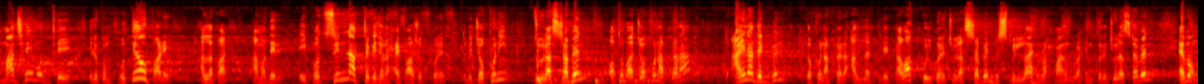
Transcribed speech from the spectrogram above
মাঝে মধ্যে এরকম হতেও পারে। আল্লাহ পাক আমাদের এই বজ্জিন্নাত থেকে যেন হেফাজত করে। তবে যখনই চুল আশ্রাবেন অথবা যখন আপনারা আয়না দেখবেন, তখন আপনারা আল্লাহর প্রতি তাওয়াক্কুল করে চুল আশ্রাবেন বিসমিল্লাহ রহমান রাহিম করে চুল আশ্রাবেন এবং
